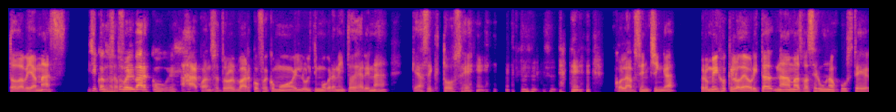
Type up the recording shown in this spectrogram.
todavía más. Sí, cuando o se atoró el barco, güey. Ajá, cuando se atoró el barco fue como el último granito de arena que hace que todo se colapse en chinga. Pero me dijo que lo de ahorita nada más va a ser un ajuste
